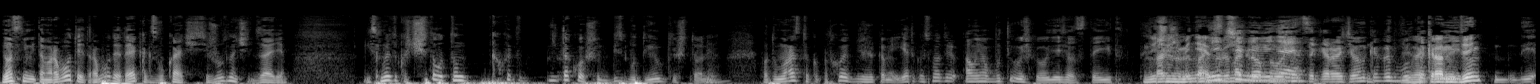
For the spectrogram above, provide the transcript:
И он с ними там работает, работает, а я как звукач сижу, значит, сзади. И смотрю, такой, что-то вот он какой-то не такой, что без бутылки, что ли. Потом раз такой подходит ближе ко мне. Я такой смотрю, а у него бутылочка вот здесь вот стоит. Ничего Так не меняется. Ничего не меняется, короче. Он как вот будто... Виноградный день? Я,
